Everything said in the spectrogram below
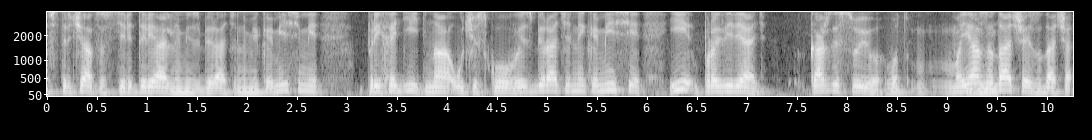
встречаться с территориальными избирательными комиссиями, приходить на участковые избирательные комиссии и проверять каждый свою. Вот моя угу. задача и задача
